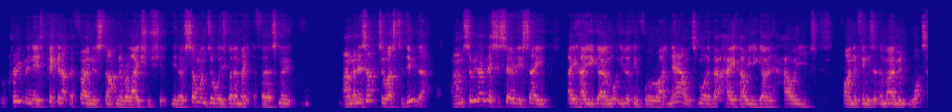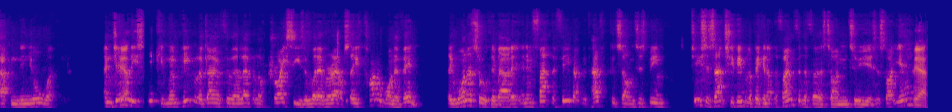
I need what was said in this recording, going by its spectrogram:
Recruitment is picking up the phone and starting a relationship. You know, someone's always got to make the first move, um, and it's up to us to do that. Um, so we don't necessarily say, "Hey, how you going? What are you looking for right now?" It's more about, "Hey, how are you going? How are you finding things at the moment? What's happening in your work?" And generally speaking, when people are going through a level of crises or whatever else, they kind of want to vent. They want to talk about it. And in fact, the feedback we've had from consultants has been, Jesus, actually, people are picking up the phone for the first time in two years. It's like, yeah, yeah,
